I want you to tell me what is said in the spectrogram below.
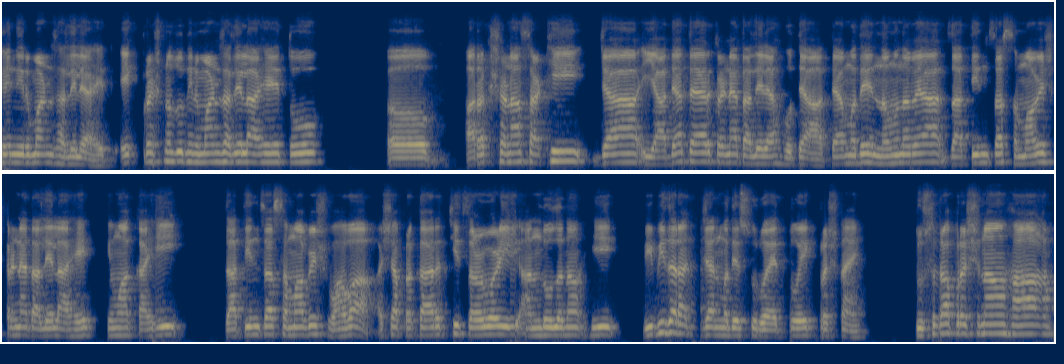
हे निर्माण झालेले आहेत. एक प्रश्न जो निर्माण झालेला आहे तो आरक्षणासाठी ज्या याद्या तयार करण्यात आलेल्या होत्या त्यामध्ये नवनव्या जातींचा समावेश करण्यात आलेला आहे किंवा काही जातींचा समावेश व्हावा अशा प्रकारची चळवळी आंदोलनं ही विविध राज्यांमध्ये सुरू आहेत तो एक प्रश्न आहे. दुसरा प्रश्न हा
